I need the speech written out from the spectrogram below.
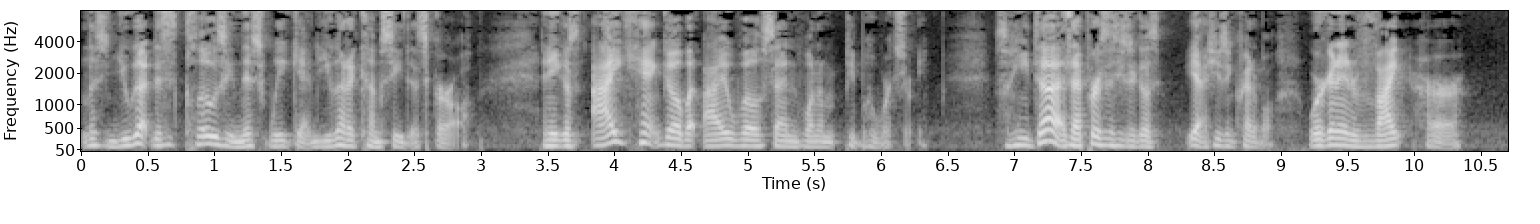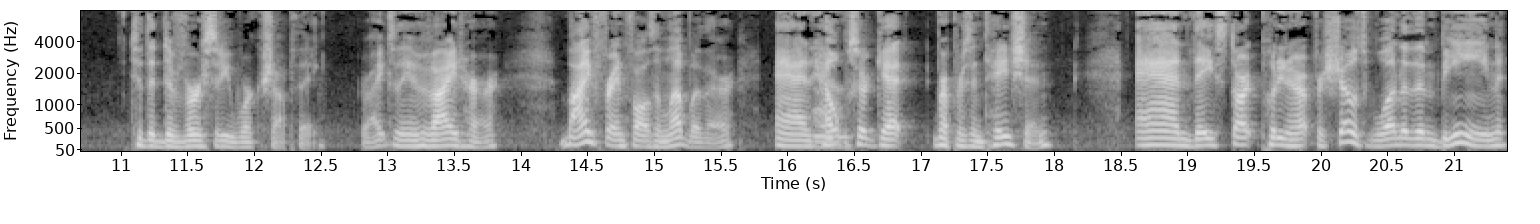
listen, you got, this is closing this weekend. You got to come see this girl. And he goes, I can't go, but I will send one of the people who works for me. So he does. That person sees her goes, yeah, she's incredible. We're going to invite her to the diversity workshop thing, right? So they invite her. My friend falls in love with her and helps her get representation. And they start putting her up for shows. One of them being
